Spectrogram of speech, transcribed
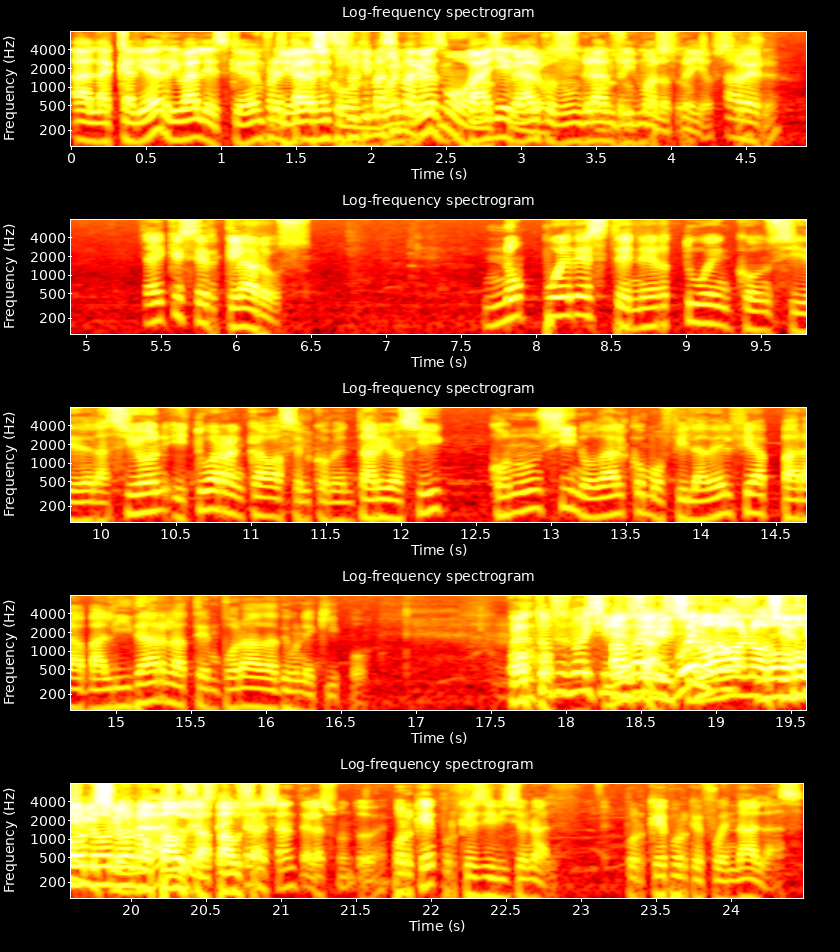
a la calidad de rivales que va a enfrentar en estas últimas semanas va a llegar con un gran ritmo a los playoffs. A ver, hay que ser claros. No puedes tener tú en consideración, y tú arrancabas el comentario así, con un sinodal como Filadelfia para validar la temporada de un equipo. Pero entonces no hay sinodales buenos. No, no, no, no, no, no, pausa, pausa. interesante el asunto. ¿eh? ¿Por qué? Porque es divisional. ¿Por qué? Porque fue en Dallas.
